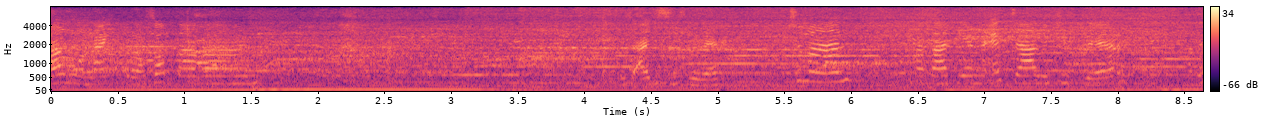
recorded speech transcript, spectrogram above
sekarang mau naik perosotan bisa aja sih sebenernya cuman kata Tiana Eca which is there ada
